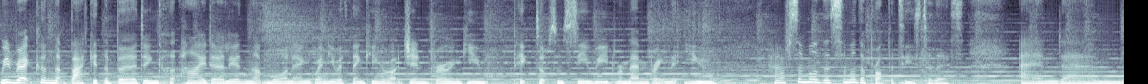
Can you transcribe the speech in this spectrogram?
We reckon that back at the birding hide earlier in that morning when you were thinking about gin brewing, you picked up some seaweed, remembering that you have some other some other properties to this. And um,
